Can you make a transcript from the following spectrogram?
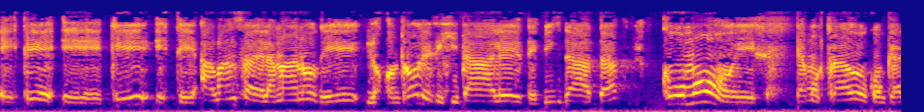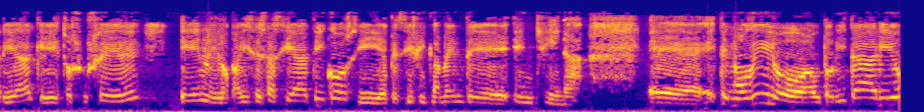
Este, eh, que este, avanza de la mano de los controles digitales, de Big Data, como eh, se ha mostrado con claridad que esto sucede en, los países asiáticos y específicamente en China. Eh, este modelo autoritario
